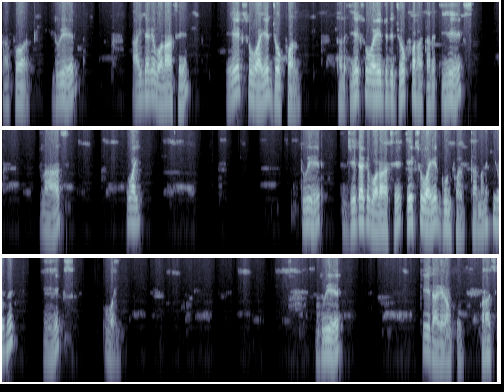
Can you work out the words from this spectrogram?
তারপর দুইয়ের আইটাকে বলা আছে এক্স ও ওয়াই এর যোগফল। তাহলে এক্স ও ওয়াই এর যদি যোগফল হয়, তাহলে এক্স প্লাস ওয়াই। দুইয়ের যেটাকে বলা আছে এক্স ওয়াই এর গুণফল, তার মানে কি হবে? X y. দুইয়ের কে দাগের অঙ্ক বলা আছে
